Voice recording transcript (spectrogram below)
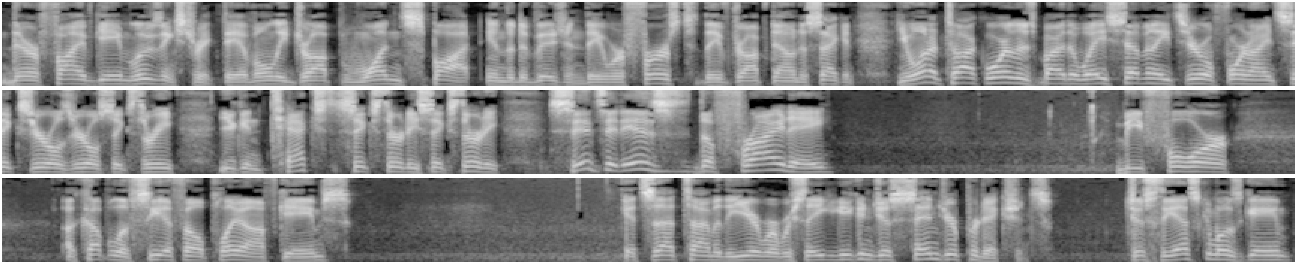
their five game losing streak. They have only dropped one spot in the division. They were first, they've dropped down to second. You want to talk Oilers, by the way, 780 496 0063. You can text 630 630. Since it is the Friday before a couple of CFL playoff games, it's that time of the year where we say you can just send your predictions. Just the Eskimos game,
